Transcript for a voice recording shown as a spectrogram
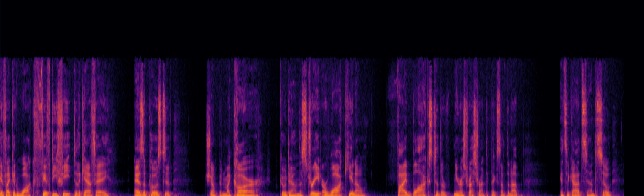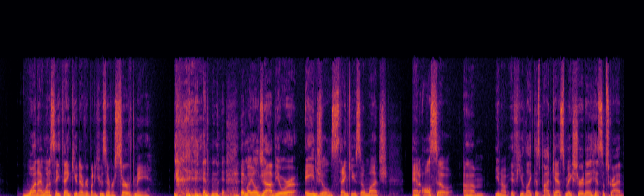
if I could walk 50 feet to the cafe as opposed to jump in my car, go down the street or walk, you know, 5 blocks to the nearest restaurant to pick something up, it's a godsend. So one, I want to say thank you to everybody who's ever served me in, my, in my old job. You were angels. Thank you so much. And also, um, you know, if you like this podcast, make sure to hit subscribe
